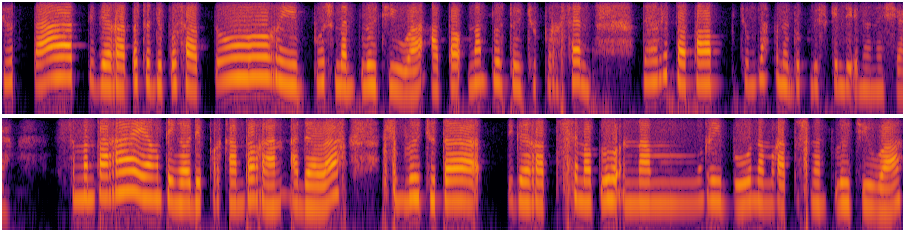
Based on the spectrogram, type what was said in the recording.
juta 371.090 jiwa atau 67 persen dari total jumlah penduduk miskin di Indonesia. Sementara yang tinggal di perkantoran adalah 10 juta 356.690 jiwa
